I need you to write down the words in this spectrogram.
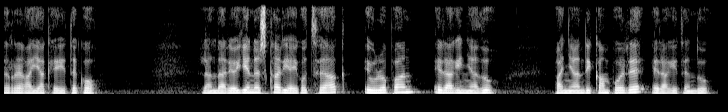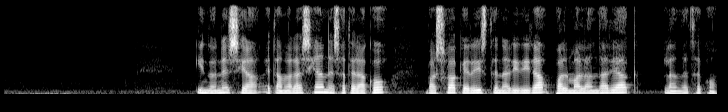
erregaiak egiteko. Landare hoien eskaria igotzeak Europan eragina du, baina handik kanpo ere eragiten du. Indonesia eta Malasian esaterako basoak ere izten ari dira palma landareak landatzeko.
